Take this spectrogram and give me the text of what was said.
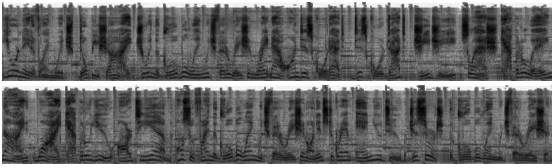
your native language. Don't be shy. Join the Global Language Federation right now on Discord at discord.gg slash capital A9 Y capital U R T M. Also find the Global Language Federation on Instagram and YouTube. Just search the Global Language Federation,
